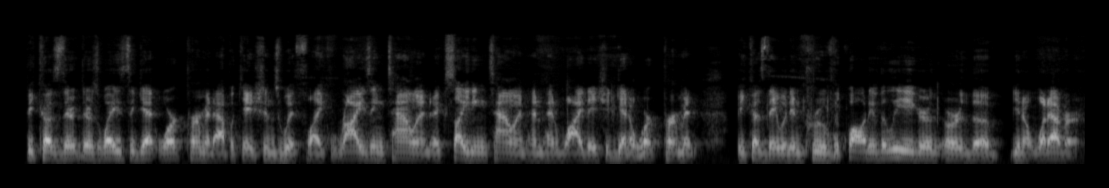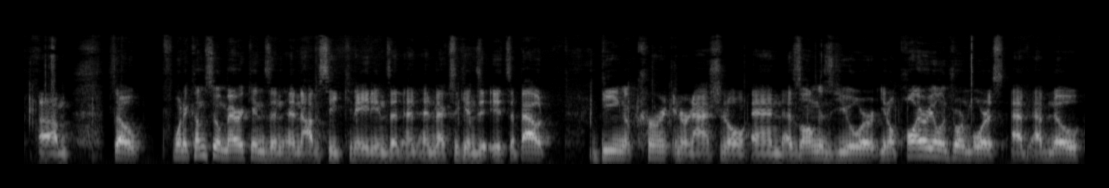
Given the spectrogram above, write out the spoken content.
because there, there's ways to get work permit applications with like rising talent, exciting talent, and, and why they should get a work permit because they would improve the quality of the league or, or the, you know, whatever. Um, so when it comes to Americans and, and obviously Canadians and, and, and Mexicans, it's about being a current international. And as long as you're, you know, Paul Arriola and Jordan Morris have, have no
